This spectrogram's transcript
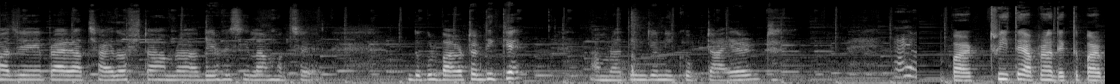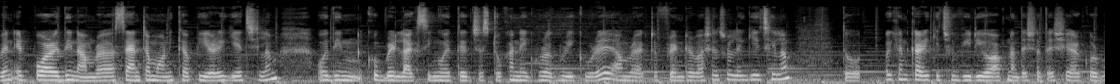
বাজে প্রায় রাত সাড়ে দশটা আমরা বের হয়েছিলাম হচ্ছে দুপুর বারোটার দিকে। আমরা তিনজনই খুব টায়ার্ড পার্ট থ্রিতে আপনারা দেখতে পারবেন এর পরের দিন আমরা স্যান্টা মনিকা পিয়ারে গিয়েছিলাম। ওই দিন খুব রিল্যাক্সিং ওয়েতে জাস্ট ওখানে ঘোরাঘুরি করে আমরা একটা ফ্রেন্ডের বাসায় চলে গিয়েছিলাম। তো ওইখানকারই কিছু ভিডিও আপনাদের সাথে শেয়ার করব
